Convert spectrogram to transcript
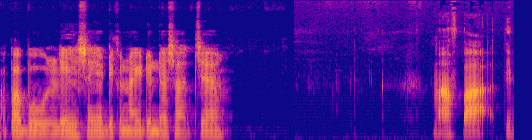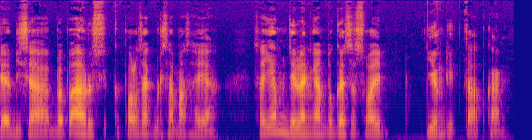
Apa boleh saya dikenai denda saja? Maaf Pak, tidak bisa. Bapak harus ke polsek bersama saya. Saya menjalankan tugas sesuai yang ditetapkan.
